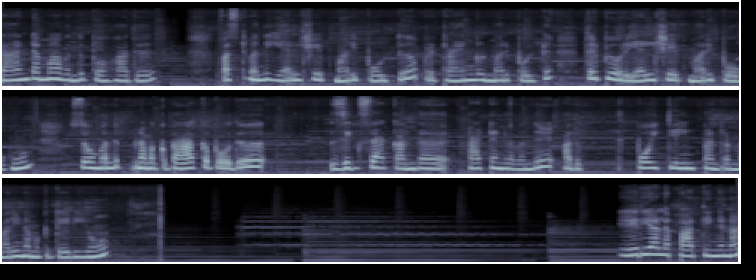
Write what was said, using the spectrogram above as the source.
ரேண்டமாக வந்து போகாது. ஃபஸ்ட்டு வந்து எல் ஷேப் மாதிரி போயிட்டு அப்புறம் ட்ரையாங்கிள் மாதிரி போயிட்டு திருப்பி ஒரு எல் ஷேப் மாதிரி போகும். ஸோ வந்து நமக்கு பார்க்க போது ஜிக்ஸாக் அந்த பேட்டர்னில் வந்து அது போய் க்ளீன் பண்ணுற மாதிரி நமக்கு தெரியும். ஏரியாவில் பார்த்தீங்கன்னா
